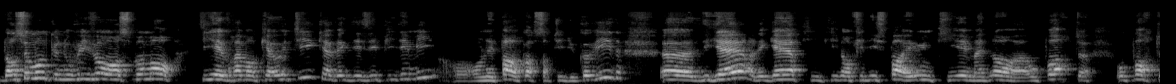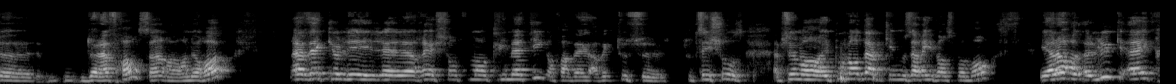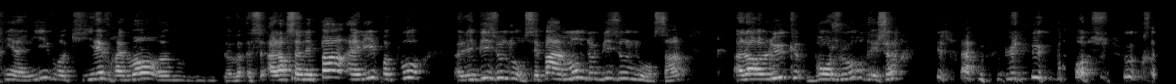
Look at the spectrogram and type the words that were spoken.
dans ce monde que nous vivons en ce moment, qui est vraiment chaotique, avec des épidémies, on n'est pas encore sorti du Covid, euh, des guerres, les guerres qui, n'en finissent pas, et une qui est maintenant euh, aux portes, aux portes de la France, hein, en Europe avec les, le réchauffement climatique, enfin avec, toutes ces choses absolument épouvantables qui nous arrivent en ce moment. Et alors, Luc a écrit un livre qui est vraiment... Euh, alors, ce n'est pas un livre pour les bisounours, c'est pas un monde de bisounours. Hein. Alors, Luc, bonjour déjà. Luc, bonjour.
